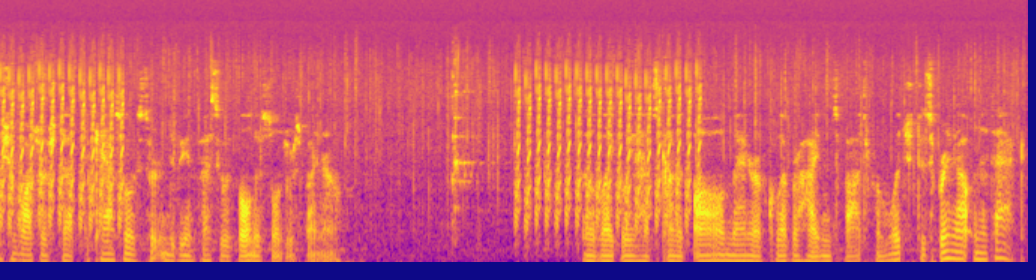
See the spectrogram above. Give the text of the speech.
We should watch our step. The castle is certain to be soldiers by now. They'll likely have scouted all manner of clever hiding spots from which to spring out and attack.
